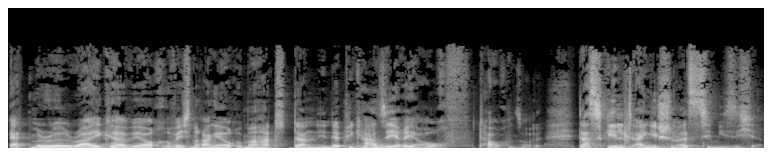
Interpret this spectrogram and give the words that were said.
Admiral Riker, wer auch, welchen Rang er auch immer hat, dann in der Picard-Serie auch tauchen soll. Das gilt eigentlich schon als ziemlich sicher.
